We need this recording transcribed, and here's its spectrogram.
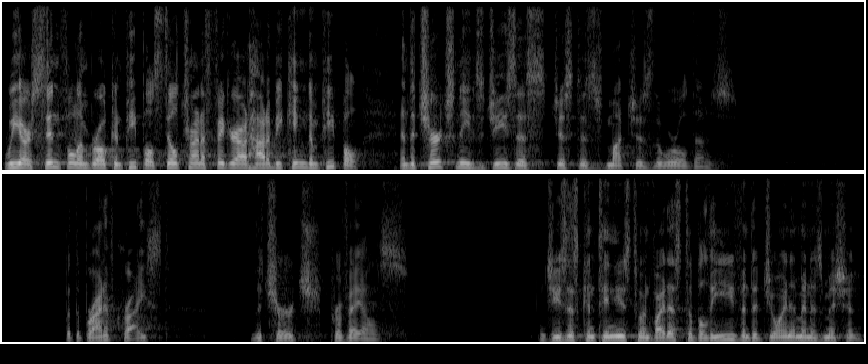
we are sinful and broken people, still trying to figure out how to be kingdom people. And the church needs Jesus just as much as the world does. But the bride of Christ, the church, prevails. And Jesus continues to invite us to believe and to join him in his mission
